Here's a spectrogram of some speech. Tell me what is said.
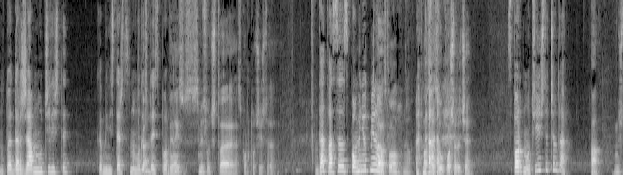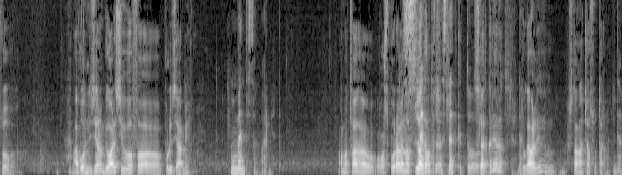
но то е държавно училище към Министерството на младежта и спорта. Винаги мислил, че това е спортно училище. Да, това са спомени от Да, миналото. спомнят ми. А се какво ще рече? Спортно училище Чавдар. А, нищо. А военизиран, била ли си в а, полиция армия? В момента съм в армията. Ама това още по време на състезателната След, след като... След кариерата ти. Тогава ли стана част от армията? Да.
